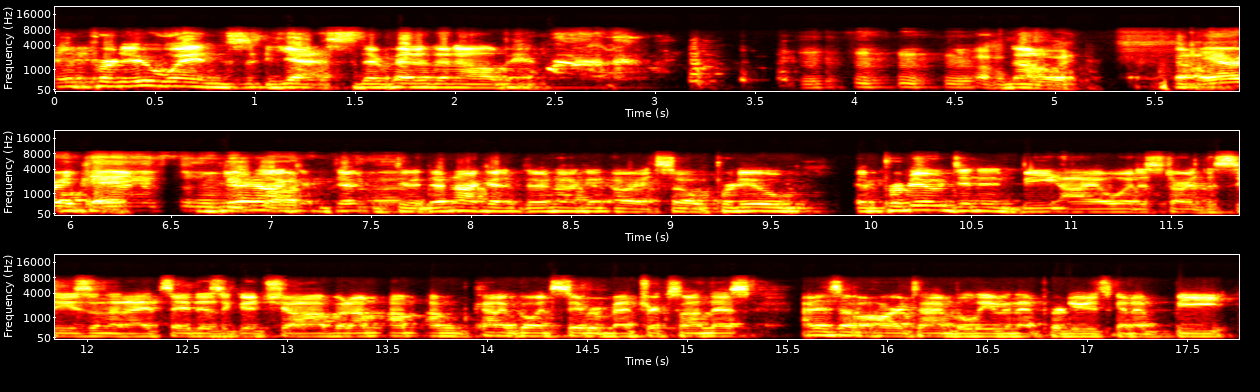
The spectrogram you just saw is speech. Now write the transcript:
If Purdue wins, yes, they're better than Alabama. No. No. Gary okay. Will They're not, proud. they're, dude. They're not gonna. They're not gonna. All right. So Purdue, if Purdue didn't beat Iowa to start the season, then I'd say there's a good shot. But I'm, I'm, I'm kind of going sabermetrics on this. I just have a hard time believing that Purdue's gonna beat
